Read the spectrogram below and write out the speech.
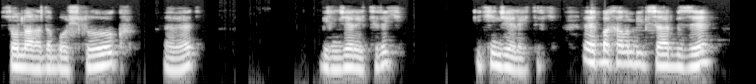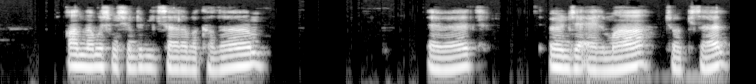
Sonra arada boşluk. Evet. Birinci elektrik. ikinci elektrik. Evet bakalım bilgisayar bizi anlamış mı şimdi bilgisayara bakalım. Evet. Önce elma. Çok güzel.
